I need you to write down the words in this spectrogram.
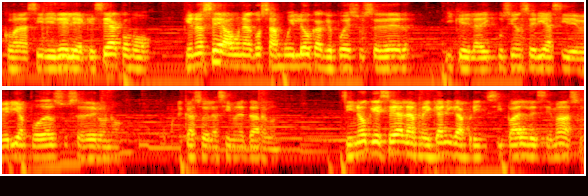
con Asir Irelia. Que sea como. Que no sea una cosa muy loca que puede suceder y que la discusión sería si debería poder suceder o no. Como en el caso de la cima de Targon. Sino que sea la mecánica principal de ese mazo.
